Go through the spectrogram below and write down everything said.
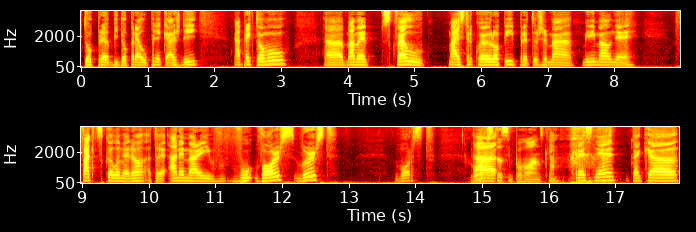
dopre, by doprial úplne každý. Napriek tomu uh, máme skvelú majsterku Európy, pretože má minimálne fakt skvelé meno a to je Annemarie Worst Worst Worst Worst asi po holandsky. Presne, tak uh,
